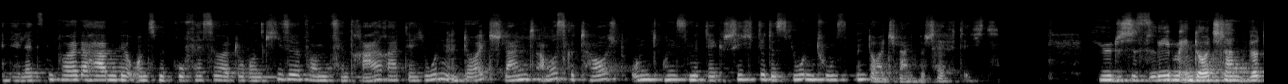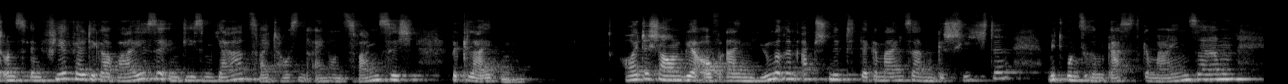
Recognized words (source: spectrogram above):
in der letzten Folge haben wir uns mit Professor Doron Kiesel vom Zentralrat der Juden in Deutschland ausgetauscht und uns mit der Geschichte des Judentums in Deutschland beschäftigt. Jüdisches Leben in Deutschland wird uns in vielfältiger Weise in diesem Jahr 2021 begleiten. Heute schauen wir auf einen jüngeren Abschnitt der gemeinsamen Geschichte mit unserem Gast gemeinsam.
